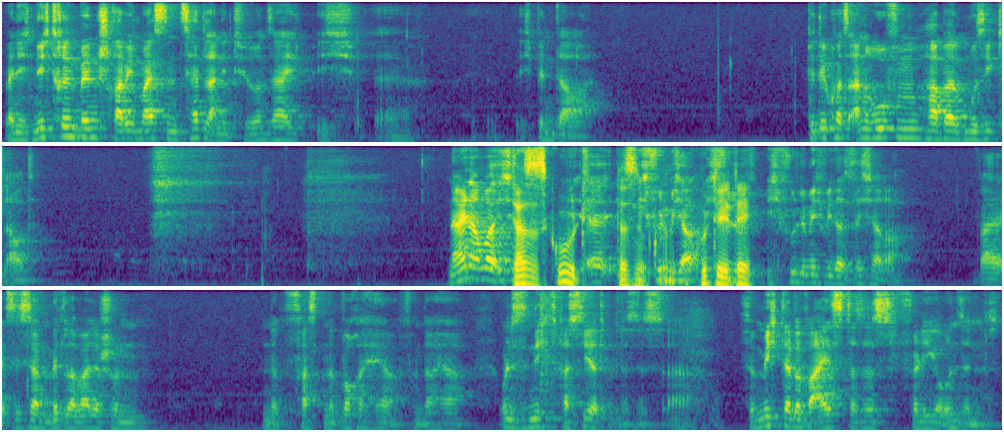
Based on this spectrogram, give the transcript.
Wenn ich nicht drin bin, schreibe ich meistens einen Zettel an die Tür und sage, ich, ich, äh, ich bin da. Bitte kurz anrufen, habe Musik laut. Nein, aber ich, Das ist gut. äh, Das ist eine fühle mich auch- gute ich fühle, Idee. Ich fühle mich wieder sicherer. Weil es ist ja mittlerweile schon eine, fast eine Woche her, von daher. Und es ist nichts passiert. Und das ist äh, für mich der Beweis, dass es völliger Unsinn ist.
